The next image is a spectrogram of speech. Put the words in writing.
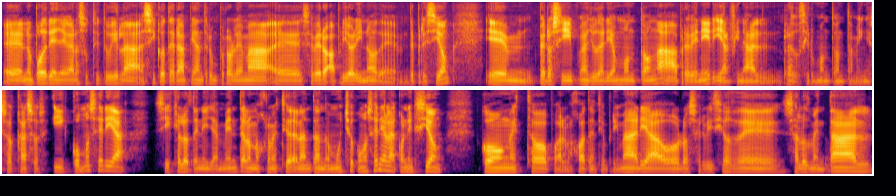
eh, no podría llegar a sustituir la psicoterapia ante un problema eh, severo, a priori, ¿no? De depresión, em, pero sí ayudaría un montón a prevenir y al final reducir un montón también esos casos. ¿Y cómo sería, si es que lo tenéis ya en mente, a lo mejor me estoy adelantando mucho, cómo sería la conexión con esto, pues a lo mejor atención primaria o los servicios de salud mental?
